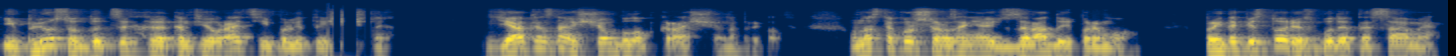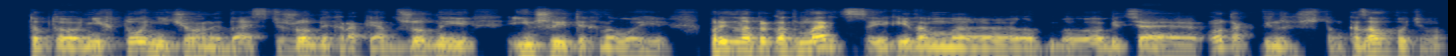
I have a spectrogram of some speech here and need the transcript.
І плюс до цих е, конфігурацій політичних я не знаю, що було б краще, наприклад. У нас також розганяють зараду і перемогу. Прийде Пісторіус, буде те саме. Тобто ніхто нічого не дасть, жодних ракет, жодної іншої технології. Прийде, наприклад, Мерц, який там е, обіцяє, ну так він ж там казав Путіну,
